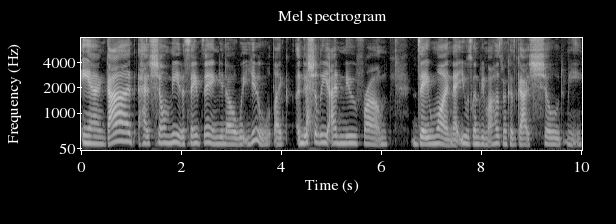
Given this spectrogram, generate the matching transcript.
And God has shown me the same thing, you know, with you. Like initially, I knew from day one that you was going to be my husband because God showed me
